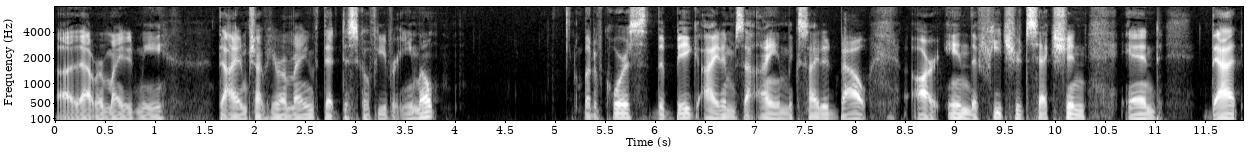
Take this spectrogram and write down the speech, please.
Uh, that reminded me the item shop here my with that Disco Fever emote. But of course, the big items that I am excited about are in the featured section, and that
